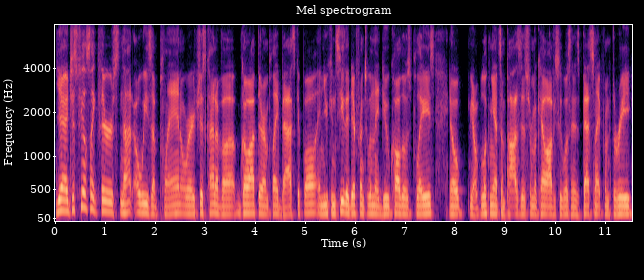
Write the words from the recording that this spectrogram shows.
Yeah, it just feels like there's not always a plan, or it's just kind of a go out there and play basketball. And you can see the difference when they do call those plays. You know, you know, looking at some positives from Mikal, obviously wasn't his best night from three.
